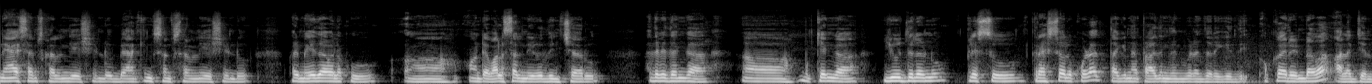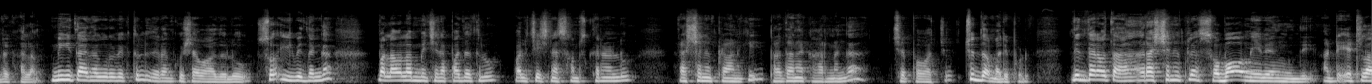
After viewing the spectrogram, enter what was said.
న్యాయ సంస్కరణ చేసిండు బ్యాంకింగ్ సంస్కరణ చేసిండు. మరి మేధావులకు అంటే వలసలు నిరోధించారు. అదేవిధంగా ముఖ్యంగా యూదులను ప్లస్ క్రైస్తవులు కూడా తగిన ప్రాధాన్యత ఇవ్వడం జరిగింది. ఒక రెండవ అలెగ్జాండర్ కాలం. మిగతా నలుగురు వ్యక్తులు నిరంకుశవాదులు. సో ఈ విధంగా వాళ్ళు అవలంబించిన పద్ధతులు వాళ్ళు చేసిన సంస్కరణలు రష్యన్ ప్లాన్కి ప్రధాన కారణంగా చెప్పవచ్చు. చూద్దాం మరి ఇప్పుడు. దీని తర్వాత రష్యన్ విప్లవం స్వభావం ఏమేమి ఉంది? అంటే ఎట్లా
